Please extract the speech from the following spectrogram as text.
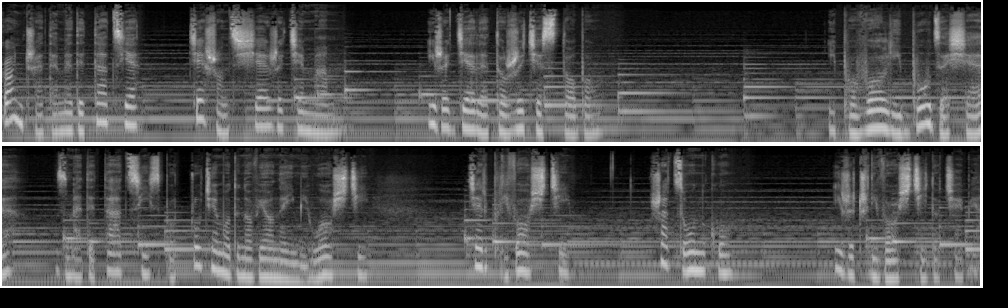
Kończę tę medytację, ciesząc się, że Cię mam i że dzielę to życie z Tobą. I powoli budzę się z medytacji z poczuciem odnowionej miłości, cierpliwości, szacunku i życzliwości do Ciebie.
